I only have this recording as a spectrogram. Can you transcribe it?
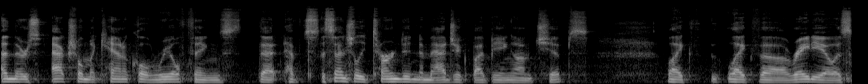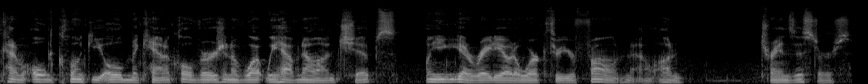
and there's actual mechanical, real things that have essentially turned into magic by being on chips. Like like the radio is kind of old, clunky, old mechanical version of what we have now on chips. Well, you can get a radio to work through your phone now on transistors.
